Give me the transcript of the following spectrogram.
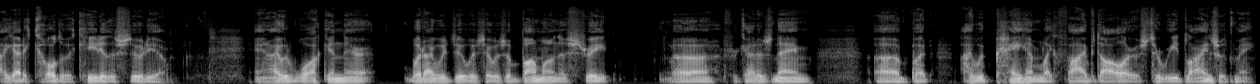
I got a hold of a key to the studio, and I would walk in there. What I would do is there was a bum on the street. Uh, I his name, uh, but I would pay him like five dollars to read lines with me.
